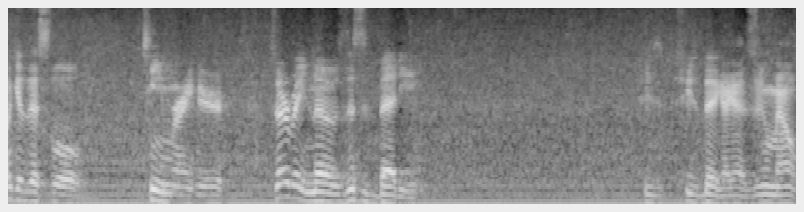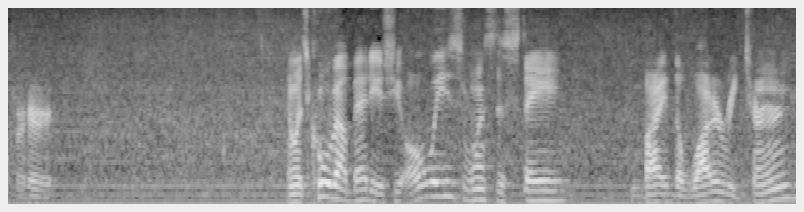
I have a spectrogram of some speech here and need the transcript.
Look at this little team right here. So everybody knows this is Betty. She's she's big. I gotta zoom out for her. And what's cool about Betty is she always wants to stay by the water return.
